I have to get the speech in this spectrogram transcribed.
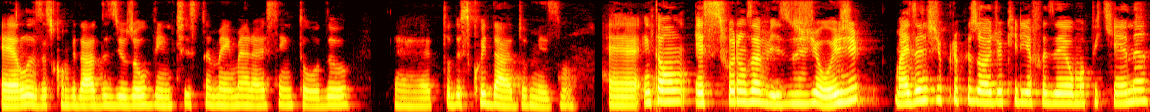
elas, as convidadas e os ouvintes também merecem todo, é, todo esse cuidado mesmo. É, então, esses foram os avisos de hoje. Mas antes de ir para o episódio, eu queria fazer uma pequena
